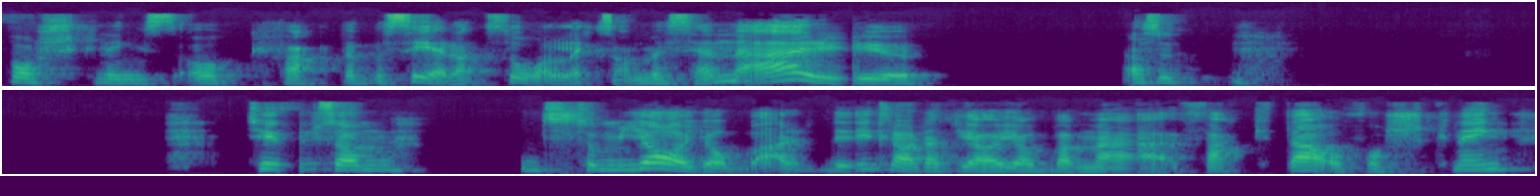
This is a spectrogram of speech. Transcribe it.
forsknings och faktabaserat så liksom. Men sen är det ju, alltså, typ som, som jag jobbar. Det är klart att jag jobbar med fakta och forskning,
